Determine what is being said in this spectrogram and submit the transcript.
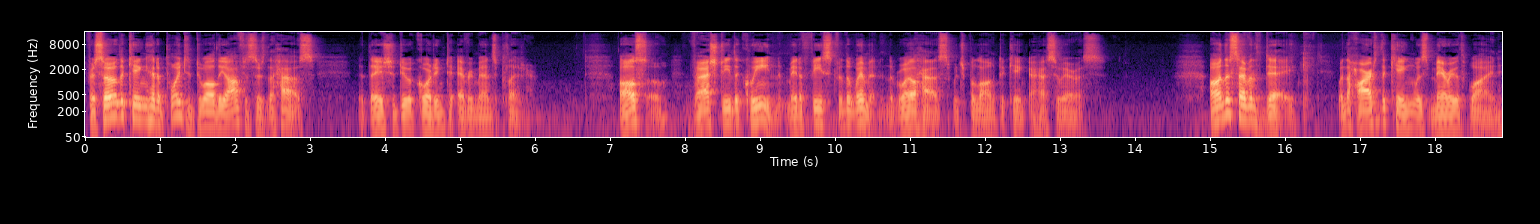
for so the king had appointed to all the officers of the house, that they should do according to every man's pleasure. Also, Vashti the queen made a feast for the women in the royal house which belonged to King Ahasuerus. On the seventh day, when the heart of the king was merry with wine,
